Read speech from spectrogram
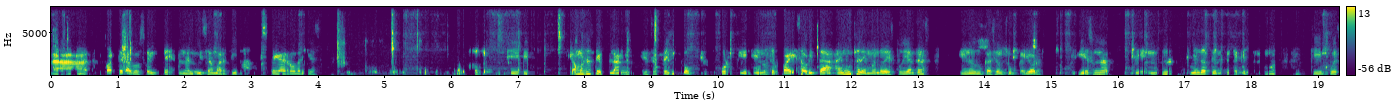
La parte de la docente Ana Luisa Martina Ortega Rodríguez. Nosotros eh, digamos este plan estratégico porque en nuestro país ahorita hay mucha demanda de estudiantes en educación superior y es una, una tremenda tendencia que tenemos que pues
